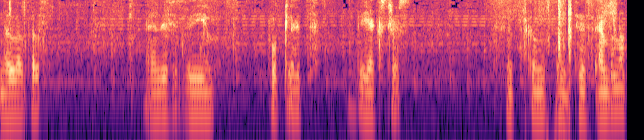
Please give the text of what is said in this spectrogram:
the logos and this is the booklet the extras. So it comes in this envelope.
